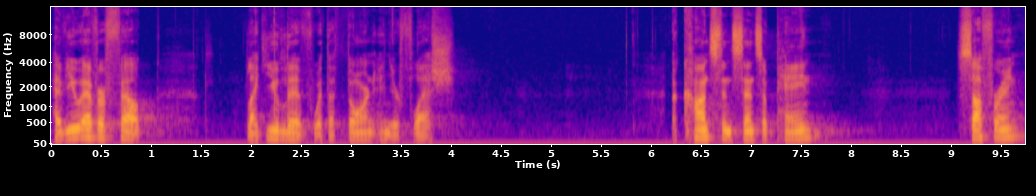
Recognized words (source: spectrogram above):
Have you ever felt like you live with a thorn in your flesh, a constant sense of pain, suffering,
